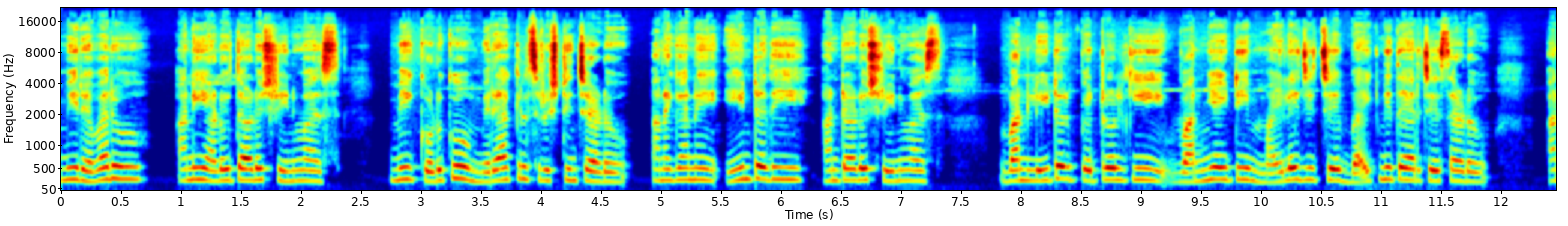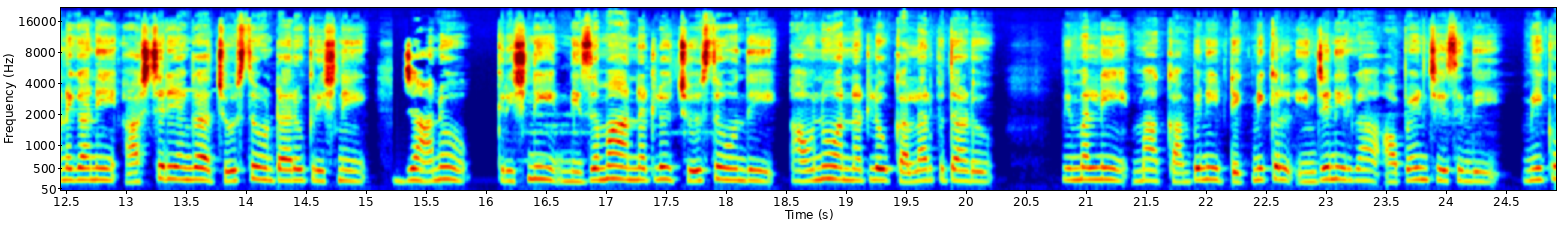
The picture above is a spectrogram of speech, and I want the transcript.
మీరెవరు? అని అడుగుతాడు శ్రీనివాస్. మీ కొడుకు మిరాకిల్ సృష్టించాడు. అనగానే ఏంటది? అంటాడు శ్రీనివాస్. వన్ లీటర్ పెట్రోల్కి వన్ ఎయిటీ మైలేజ్ ఇచ్చే బైక్ని తయారు చేశాడు. అనగానే ఆశ్చర్యంగా చూస్తూ ఉంటారు కృష్ణి. జాను కృష్ణి నిజమా అన్నట్లు చూస్తూ ఉంది. అవును అన్నట్లు కళ్ళార్పుతాడు. మిమ్మల్ని మా కంపెనీ టెక్నికల్ ఇంజనీర్గా అపాయింట్ చేసింది. మీకు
